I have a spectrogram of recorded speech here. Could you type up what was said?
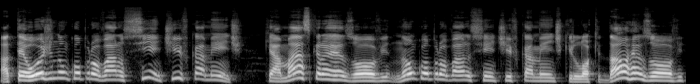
Até hoje não comprovaram cientificamente que a máscara resolve, não comprovaram cientificamente que lockdown resolve,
